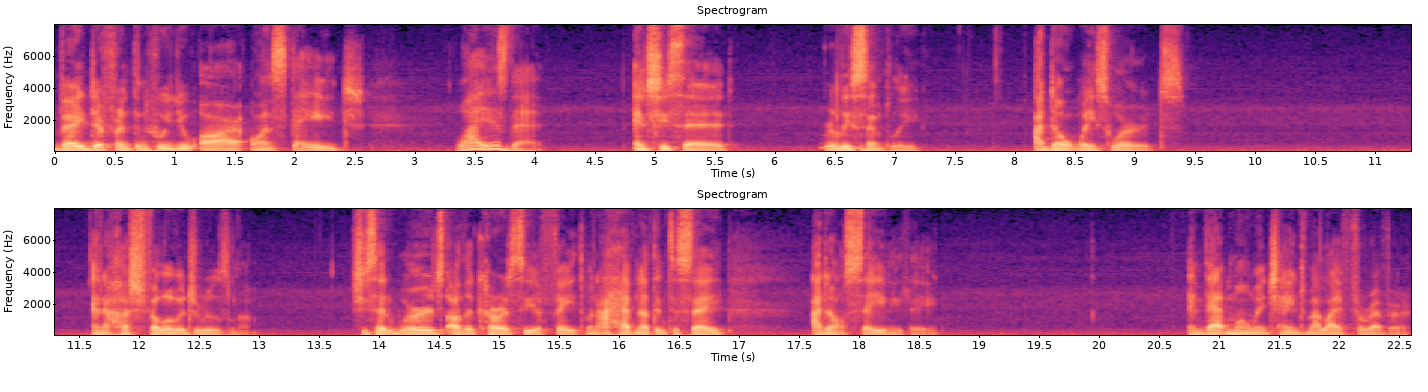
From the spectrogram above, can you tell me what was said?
very different than who you are on stage. Why is that? And she said, really simply, I don't waste words. And a hush fell over Jerusalem. She said, Words are the currency of faith. When I have nothing to say, I don't say anything. And that moment changed my life forever.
